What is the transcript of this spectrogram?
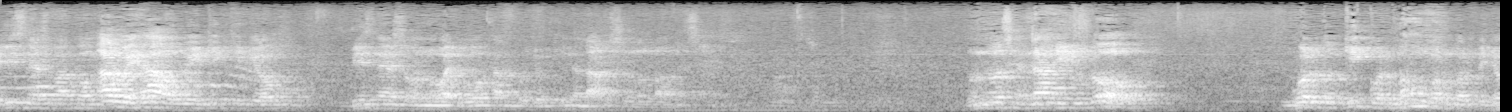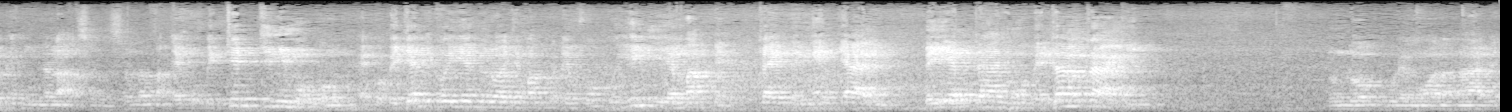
e business makko aroy haa o woy tikki jowo business on no waɗi wo kanko jokkinanaaɗo sallallahu alih w sallam ɗum ɗo so ndaari ɗum ɗo golɗo giggol mawgol ngol ɓe jogani nala saa sallam e ko ɓe teddinimo kon e ko ɓe jaɗi ko yemirooje makko ɗen fof ko heɗi e maɓɓe tawi ɓe ŋeƴƴaari ɓe yeddaani mo ɓe dartaaki. Ɗum ɗo ɓure moolanaaɓe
